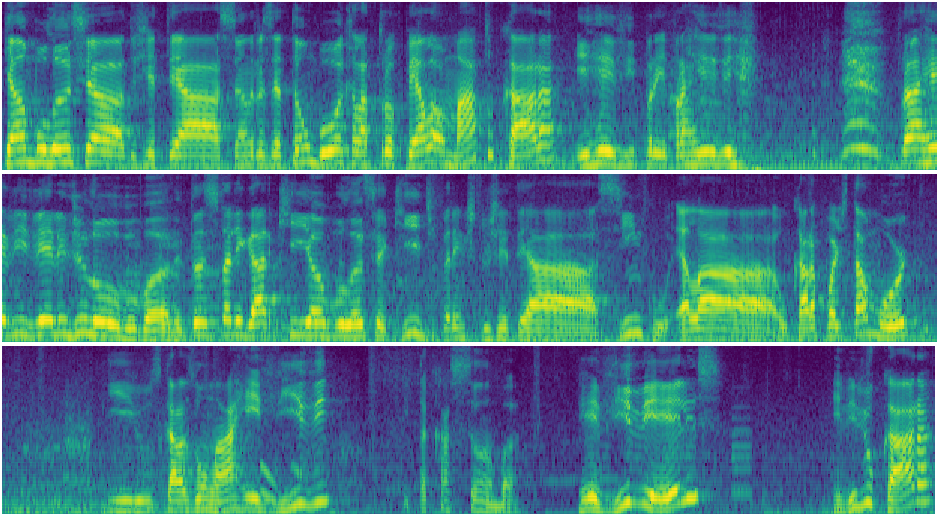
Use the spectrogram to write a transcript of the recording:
Que a ambulância do GTA San Andreas é tão boa que ela atropela, mata o cara e revive pra, pra reviver pra reviver ele de novo, mano. Então você tá ligado que a ambulância aqui, diferente do GTA V, ela... O cara pode estar tá morto. E os caras vão lá, revive... Eita caçamba. Revive eles. Revive o cara.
